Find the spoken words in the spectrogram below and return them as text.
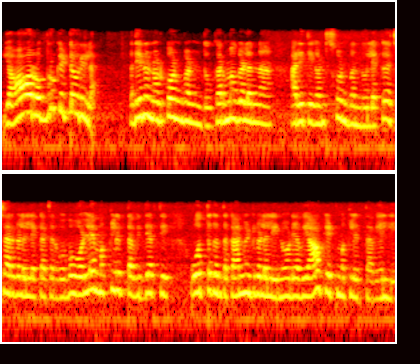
ಯಾರೊಬ್ರು ಕೆಟ್ಟವರಿಲ್ಲ. ಅದೇನೋ ನೋಡ್ಕೊಂಡು ಬಂದು, ಕರ್ಮಗಳನ್ನ ಆ ರೀತಿ ಅಂಟಿಸ್ಕೊಂಡು ಬಂದು ಲೆಕ್ಕಾಚಾರಗಳ ಲೆಕ್ಕಾಚಾರ ಒಬ್ಬ ಒಳ್ಳೆ ಮಕ್ಳಿರ್ತಾವೆ, ವಿದ್ಯಾರ್ಥಿ ಓದ್ತಕ್ಕಂಥ ಕಾನ್ವೆಂಟ್ಗಳಲ್ಲಿ ನೋಡಿ ಅವು ಯಾವ ಕೆಟ್ಟ ಮಕ್ಳಿರ್ತಾವೆ, ಎಲ್ಲಿ?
